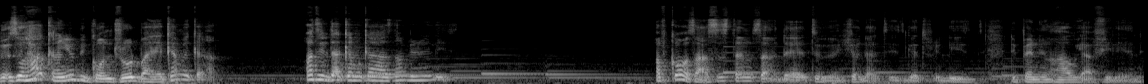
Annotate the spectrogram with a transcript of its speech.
so, how can you be controlled by a chemical? What if that chemical has not been released? Of course, our systems are there to ensure that it gets released depending on how we are feeling.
